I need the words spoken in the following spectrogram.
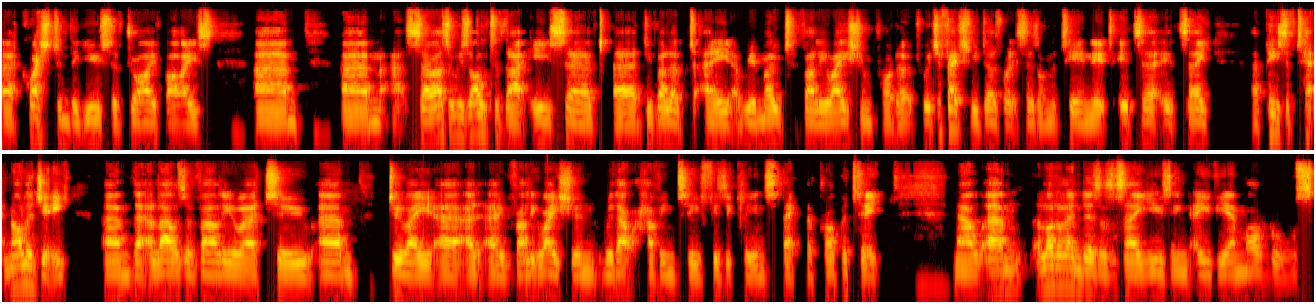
uh, questioned the use of drive-bys. Um, um so as a result of that, he's uh, developed a, a, remote valuation product, which effectively does what it says on the tin. It, it's a, it's a, a piece of technology um, that allows a valuer to um, do a, a, a, valuation without having to physically inspect the property. Now, um, a lot of lenders, as I say, using AVM models,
